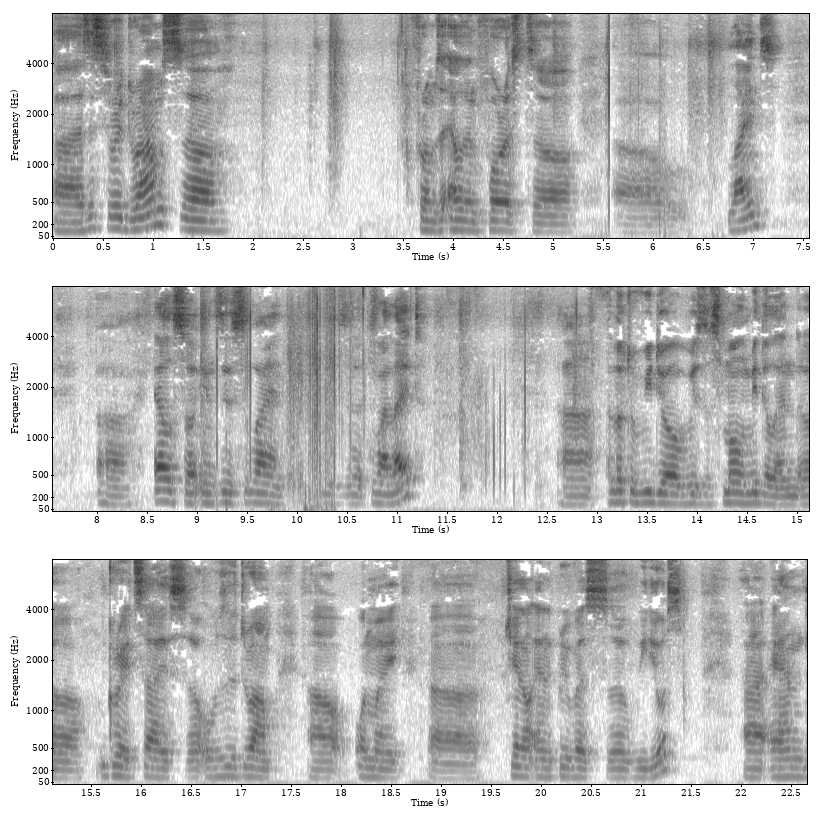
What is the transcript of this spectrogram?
Uh, these three drums uh, from the Elven Forest uh, uh, lines. Uh, also in this line is uh, Twilight. A lot of video with small, middle, and great size of this drum on my channel and previous videos. And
